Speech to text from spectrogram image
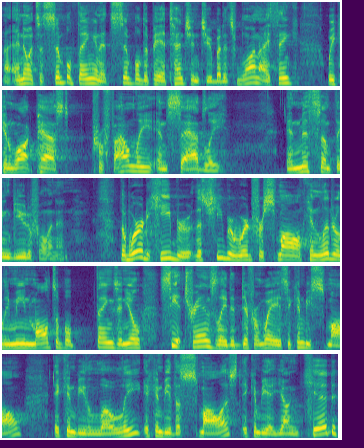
I know it's a simple thing and it's simple to pay attention to, but it's one I think we can walk past profoundly and sadly and miss something beautiful in it. The word Hebrew, this Hebrew word for small, can literally mean multiple things, and you'll see it translated different ways. It can be small, it can be lowly, it can be the smallest, it can be a young kid,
